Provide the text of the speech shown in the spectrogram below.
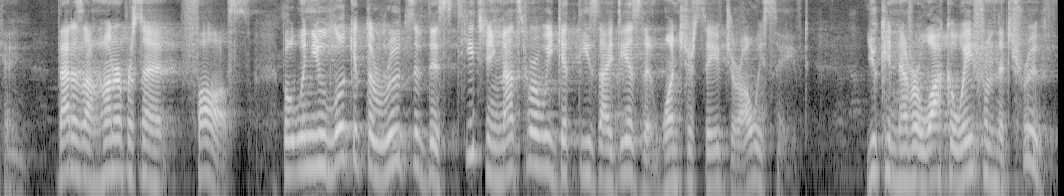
Okay, that is 100% false. But when you look at the roots of this teaching, that's where we get these ideas that once you're saved, you're always saved. You can never walk away from the truth.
